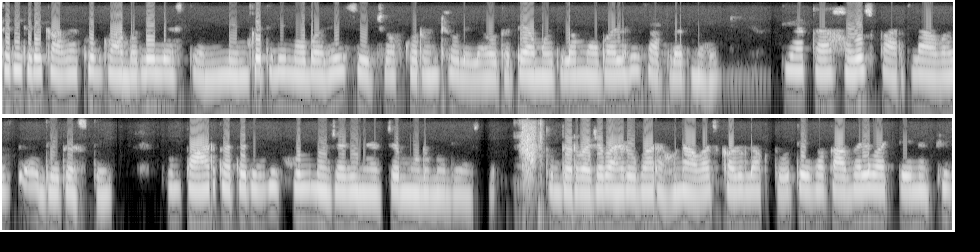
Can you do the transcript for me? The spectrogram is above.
तर इकडे काव्य खूप घाबरलेली असते आणि नेमकं तिने मोबाईलही स्विच ऑफ करून ठेवलेला होता. त्यामुळे तिला मोबाईलही सापडत नाही. ती आता हळूच पार्थला आवाज देत असते. पार्थ आता तिची फुल मजा घेण्याच्या मूडमध्ये असतो. तो दरवाजा बाहेर उभा राहून आवाज काढू लागतो तेव्हा काव्याला वाटते नक्कीच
